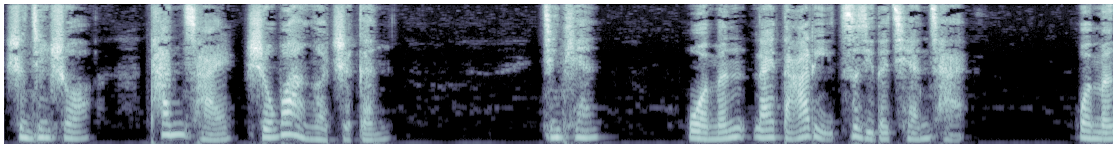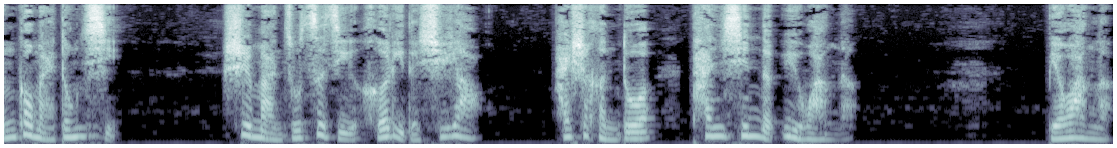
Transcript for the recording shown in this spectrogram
圣经说，贪财是万恶之根。今天我们来打理自己的钱财。我们购买东西，是满足自己合理的需要，还是很多贪心的欲望呢？别忘了，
